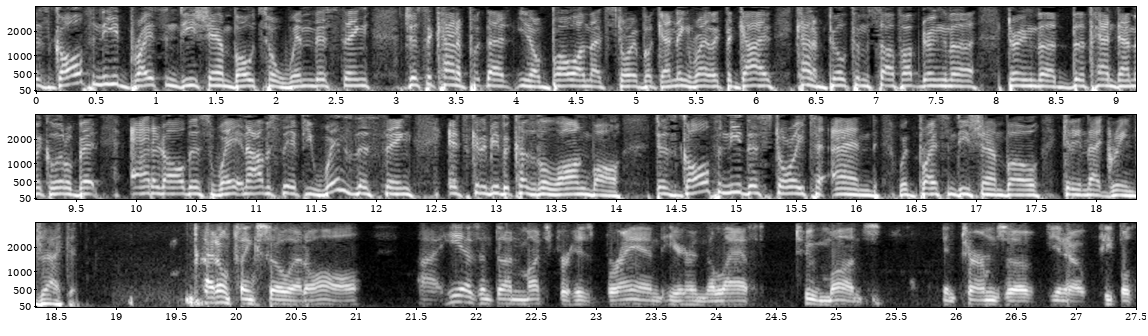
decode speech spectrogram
Does golf need Bryson DeChambeau to win this thing just to kind of put that, you know, bow on that storybook ending, right? Like the guy kind of built himself up during the, during the, the pandemic a little bit, added all this weight. And obviously if he wins this thing, it's going to be because of the long ball. Does golf need this story to end with Bryson DeChambeau getting that green jacket? I don't think so at all. Uh, he hasn't done much for his brand here in the last two months in terms of, you know, people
